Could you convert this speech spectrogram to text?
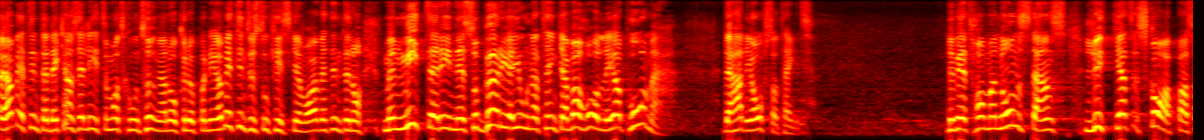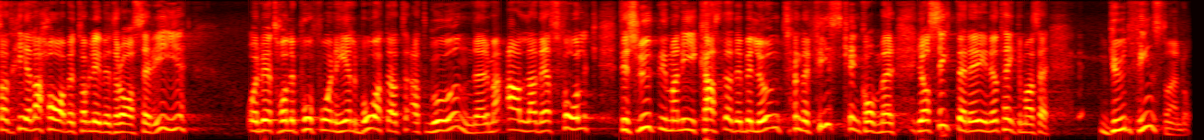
jag vet inte, det kanske är lite motion, tungan åker upp och ner. Jag vet inte hur stor fisken var, jag vet inte. Någon. Men mitt där inne så börjar Jona tänka, vad håller jag på med? Det hade jag också tänkt. Du vet, har man någonstans lyckats skapa så att hela havet har blivit raseri och du vet, håller på att få en hel båt att, att gå under med alla dess folk. Till slut blir man ikastad, det blir lugnt när fisken kommer. Jag sitter där inne och tänker man så här, Gud finns nog ändå.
